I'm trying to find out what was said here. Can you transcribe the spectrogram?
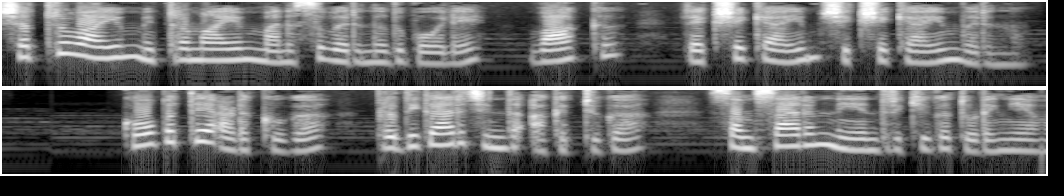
ശത്രുവായും മിത്രമായും മനസ്സ് വരുന്നതുപോലെ വാക്ക് രക്ഷയ്ക്കായും ശിക്ഷയ്ക്കായും വരുന്നു. കോപത്തെ അടക്കുക പ്രതികാര ചിന്ത അകറ്റുക സംസാരം നിയന്ത്രിക്കുക തുടങ്ങിയവ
